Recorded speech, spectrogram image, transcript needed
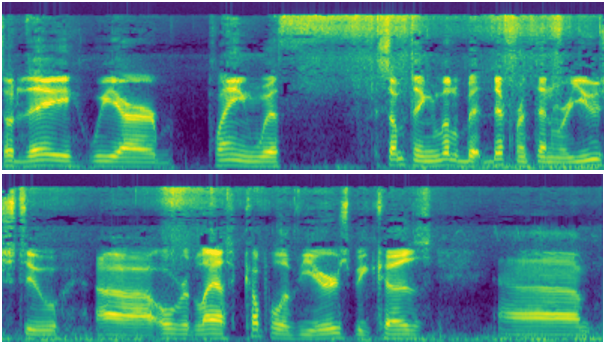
So today we are playing with something a little bit different than we're used to uh, over the last couple of years because um,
